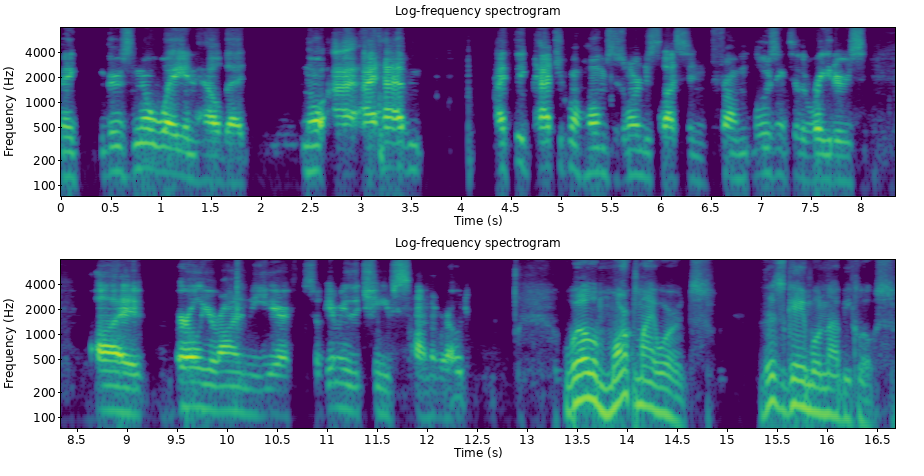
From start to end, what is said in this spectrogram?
think there's no way in hell that no, I, I haven't. I think Patrick Mahomes has learned his lesson from losing to the Raiders uh, earlier on in the year. So give me the Chiefs on the road. Well, mark my words. This game will not be close.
